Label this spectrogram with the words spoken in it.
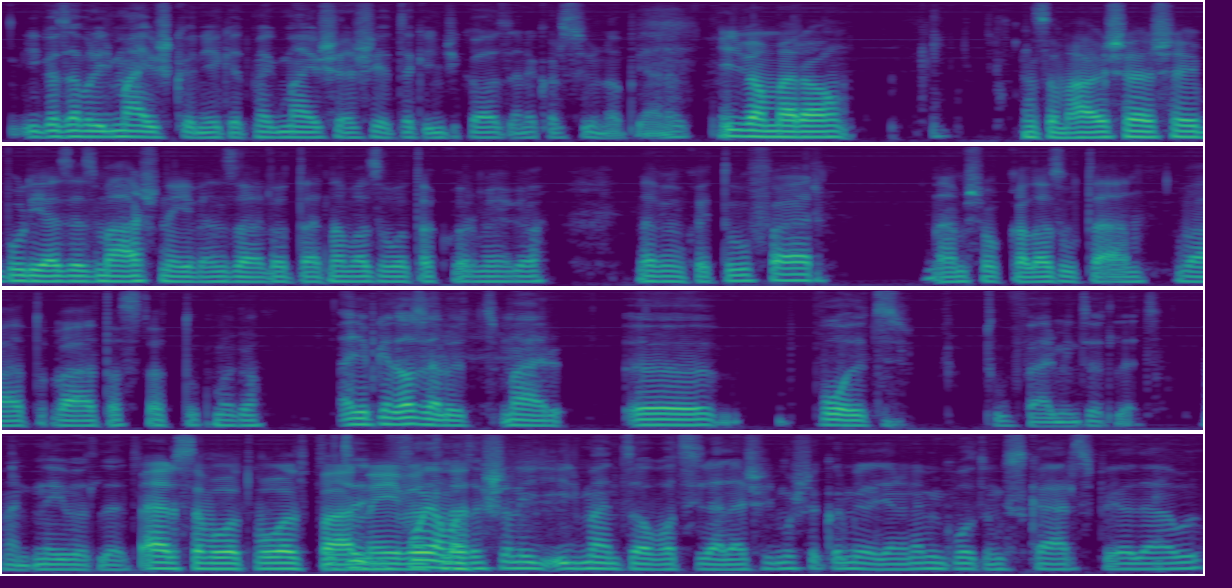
igazából így május környéket, meg május elsőjét tekintjük a zenekar szülnapjának. Így van, mert a, ez a május elsői buli, ez, ez más néven zajlott, tehát nem az volt akkor még a nevünk, hogy Tufár, nem sokkal azután vált, változtattuk meg a... Egyébként azelőtt már ö, volt túlfár, mint ötlet. Már névötlet. Persze volt, volt pár Tehát, névet, folyamatosan így, így ment a vacilálás, hogy most akkor mi legyen, nemünk voltunk Scars például.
